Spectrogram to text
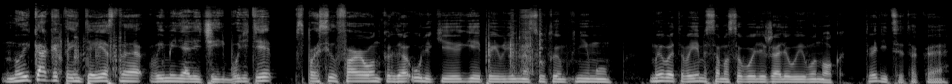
«Ну и как это, интересно, вы меня лечить будете?» — спросил фараон, когда Улики и Гей привели нас утром к нему. Мы в это время, само собой, лежали у его ног. Традиция такая.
